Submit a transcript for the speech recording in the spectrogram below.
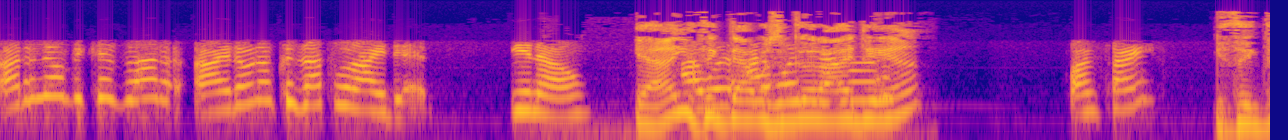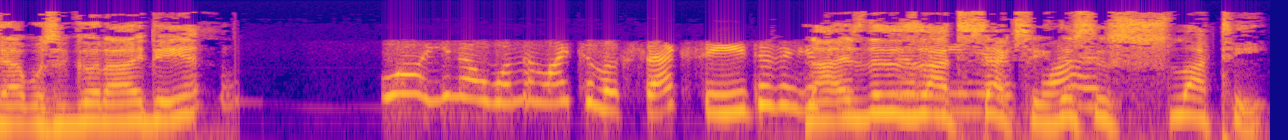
I don't know because that I don't know because that's what I did. You know. Yeah, you I think would- that was I a good never- idea? I'm sorry. You think that was a good idea? Well, you know, women like to look sexy. Doesn't. No, this is not mean you're a sexy. This is slutty.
